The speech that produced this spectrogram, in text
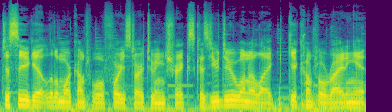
just so you get a little more comfortable before you start doing tricks because you do want to like get comfortable riding it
